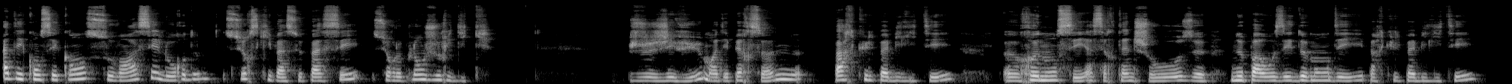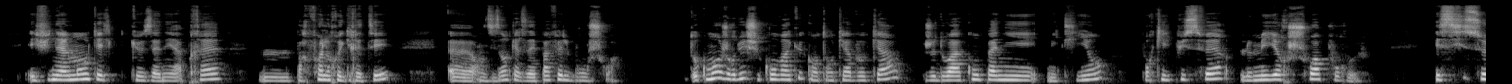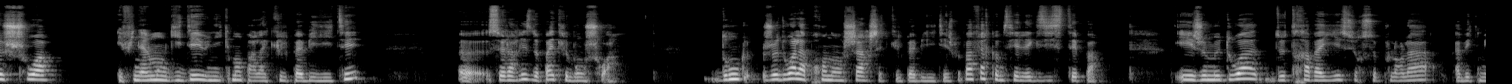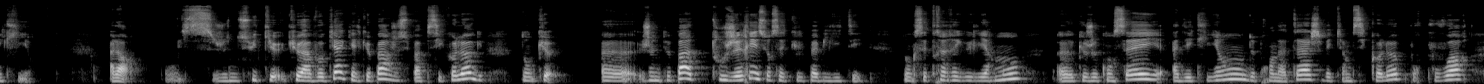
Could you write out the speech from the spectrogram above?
a des conséquences souvent assez lourdes sur ce qui va se passer sur le plan juridique. J'ai vu, moi, des personnes, par culpabilité, euh, renoncer à certaines choses, ne pas oser demander par culpabilité, et finalement, quelques années après, parfois le regretter euh, en disant qu'elles n'avaient pas fait le bon choix. Donc moi aujourd'hui, je suis convaincue qu'en tant qu'avocat, je dois accompagner mes clients pour qu'ils puissent faire le meilleur choix pour eux. Et si ce choix est finalement guidé uniquement par la culpabilité, euh, cela risque de pas être le bon choix. Donc je dois la prendre en charge cette culpabilité. Je peux pas faire comme si elle n'existait pas. Et je me dois de travailler sur ce plan-là avec mes clients. Alors, je ne suis que, que avocat quelque part, je ne suis pas psychologue, donc euh, je ne peux pas tout gérer sur cette culpabilité. Donc c'est très régulièrement euh, que je conseille à des clients de prendre attache avec un psychologue pour pouvoir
